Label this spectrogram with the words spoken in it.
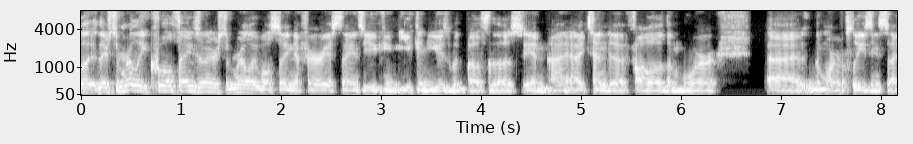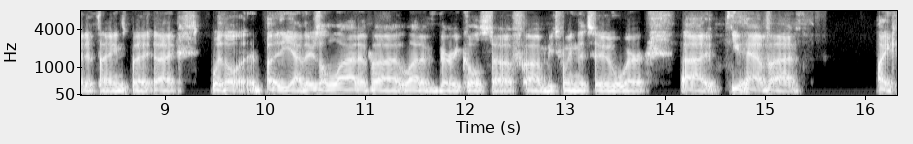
well, there's some really cool things and there's some really, we'll say, nefarious things you can you can use with both of those. And I, I tend to follow the more uh, the more pleasing side of things. But uh, with a, but yeah, there's a lot of uh, a lot of very cool stuff um, between the two where uh, you have uh, like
